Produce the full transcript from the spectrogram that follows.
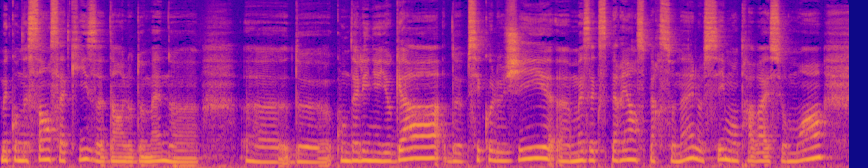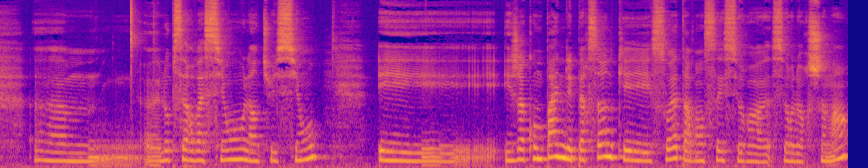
mes connaissances acquises dans le domaine de Kundalini Yoga, de psychologie, mes expériences personnelles aussi, mon travail sur moi, l'observation, l'intuition. Et, j'accompagne les personnes qui souhaitent avancer sur, euh, sur leur chemin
